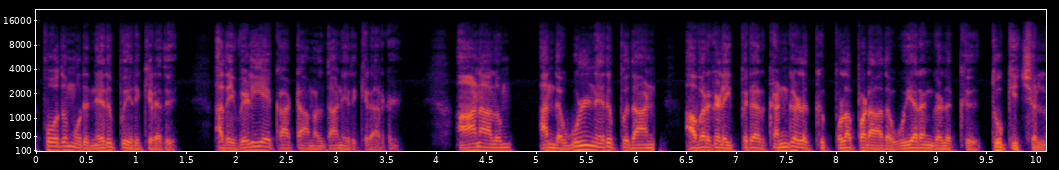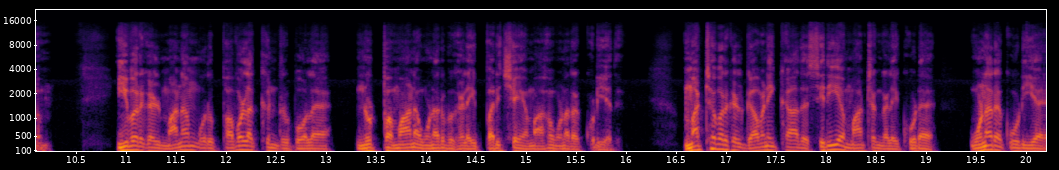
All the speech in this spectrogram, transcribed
எப்போதும் ஒரு நெருப்பு இருக்கிறது. அதை வெளியே காட்டாமல் தான் இருக்கிறார்கள். ஆனாலும் அந்த உள் நெருப்பு தான் அவர்களை பிறர் கண்களுக்கு புலப்படாத உயரங்களுக்கு தூக்கிச் செல்லும். இவர்கள் மனம் ஒரு பவளக்கின்று போல நுட்பமான உணர்வுகளை பரிச்சயமாக உணரக்கூடியது. மற்றவர்கள் கவனிக்காத சிறிய மாற்றங்களை கூட உணரக்கூடிய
